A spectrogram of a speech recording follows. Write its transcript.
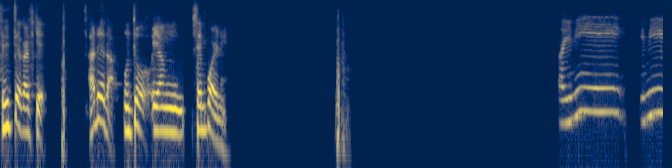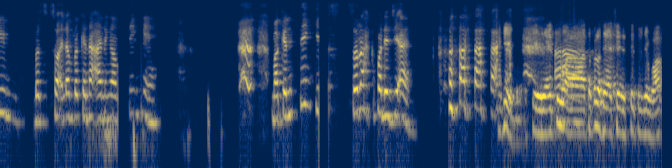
ceritakan sikit. Ada tak untuk yang sempoi ni? Oh, ini ini soalan berkenaan dengan marketing ni. marketing kita serah kepada Jian okay, okay, yang itu uh, tak apalah saya, saya, saya terjawab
